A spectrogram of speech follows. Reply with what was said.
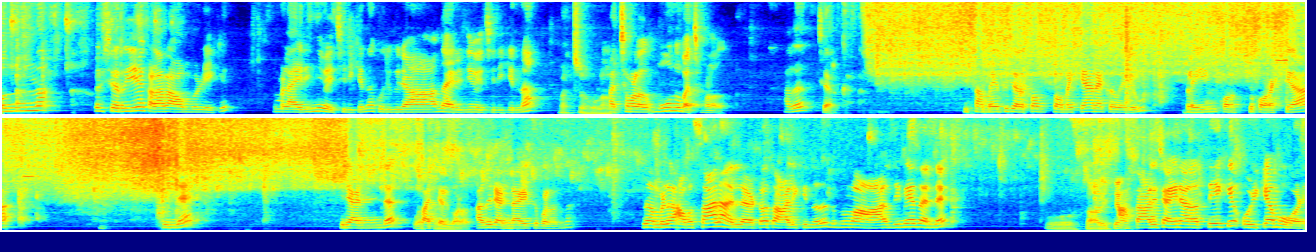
ഒന്ന് ഒരു ചെറിയ കളർ ആകുമ്പോഴേക്ക് നമ്മൾ അരിഞ്ഞു വെച്ചിരിക്കുന്ന കുരുകുരാന്ന് അരിഞ്ഞു വെച്ചിരിക്കുന്ന പച്ചമുളക്. പച്ചമുളക് മൂന്ന് പച്ചമുളക് അത് ചേർക്കുക. ഈ സമയത്ത് ചിലപ്പം ചുമയ്ക്കാനൊക്കെ വരും. ഫ്ലെയിം കുറച്ച് കുറയ്ക്കുക. പിന്നെ രണ്ട് പച്ചമുളക്. അത് രണ്ടായിട്ട് പിളർന്ന്. നമ്മൾ അവസാനമല്ല കേട്ടോ താളിക്കുന്നത്. ഇതിപ്പം ആദ്യമേ തന്നെ താളിച്ച് അതിനകത്തേക്ക് ഒഴിക്കാൻ പോവാണ്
